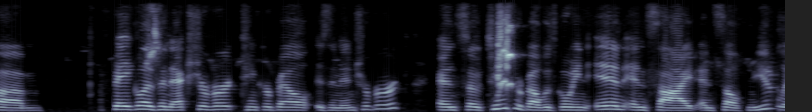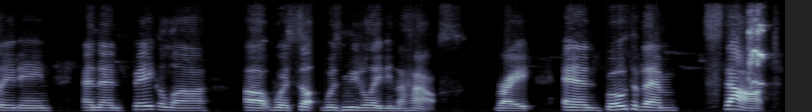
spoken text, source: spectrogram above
um Fagla is an extrovert, Tinkerbell is an introvert. And so Tinkerbell was going in inside and self mutilating, and then Fagala uh, was was mutilating the house, right? And both of them stopped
